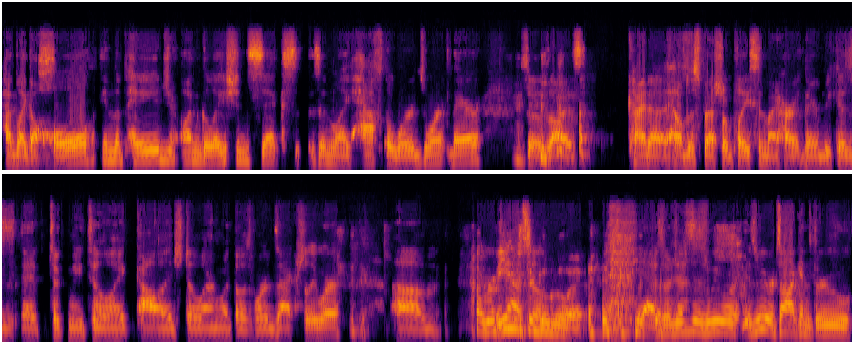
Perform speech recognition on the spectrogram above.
had like a hole in the page on Galatians six, and like half the words weren't there. So it was always kind of held a special place in my heart there because it took me to like college to learn what those words actually were. Um, I refuse yeah, so, to Google it. yeah, so just as we were as we were talking through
